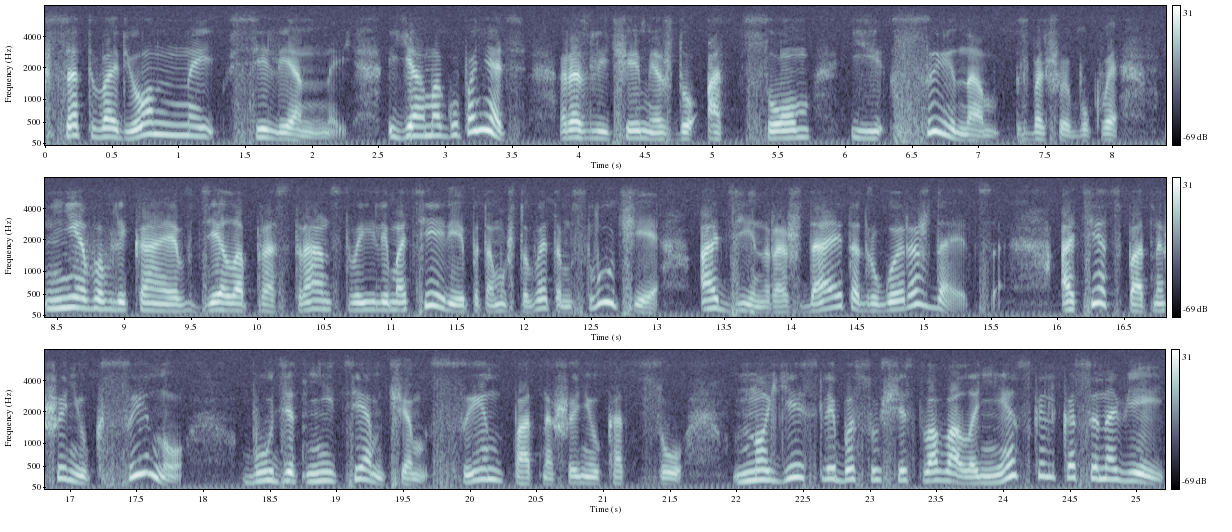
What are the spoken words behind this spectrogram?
к сотворенной Вселенной. Я могу понять различие между отцом и сыном с большой буквы, не вовлекая в дело пространства или материи, потому что в этом случае один рождает, а другой рождается. Отец по отношению к сыну будет не тем, чем сын по отношению к отцу, но если бы существовало несколько сыновей,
